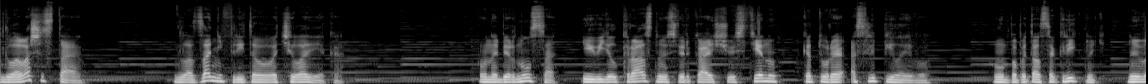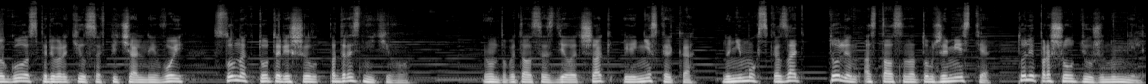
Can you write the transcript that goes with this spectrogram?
Глава 6. Глаза нефритового человека. Он обернулся и увидел красную сверкающую стену, которая ослепила его. Он попытался крикнуть, но его голос превратился в печальный вой, словно кто-то решил подразнить его. Он попытался сделать шаг или несколько, но не мог сказать, то ли он остался на том же месте, то ли прошел дюжину миль.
